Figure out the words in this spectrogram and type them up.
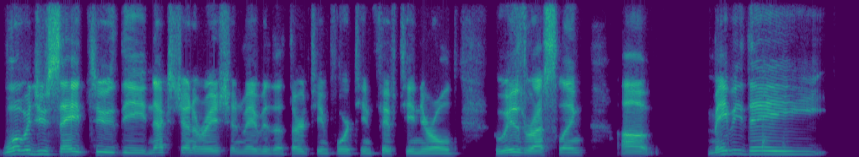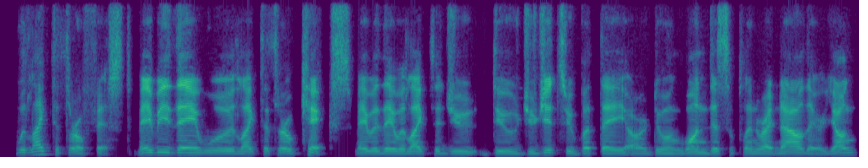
What would you say to the next generation, maybe the 13, 14, 15 year old who is wrestling? Uh, maybe they would like to throw fist. Maybe they would like to throw kicks. Maybe they would like to ju- do jujitsu, but they are doing one discipline right now. They're young.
